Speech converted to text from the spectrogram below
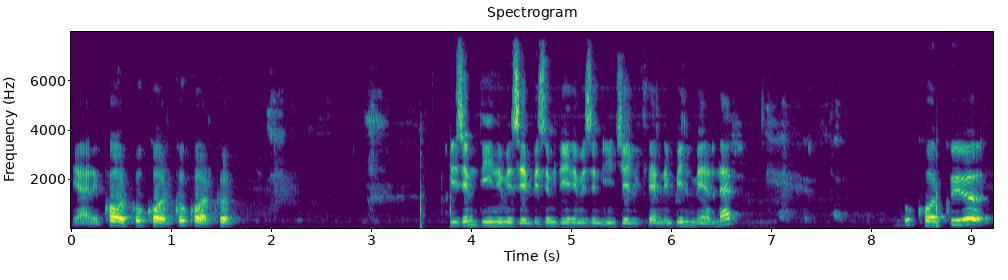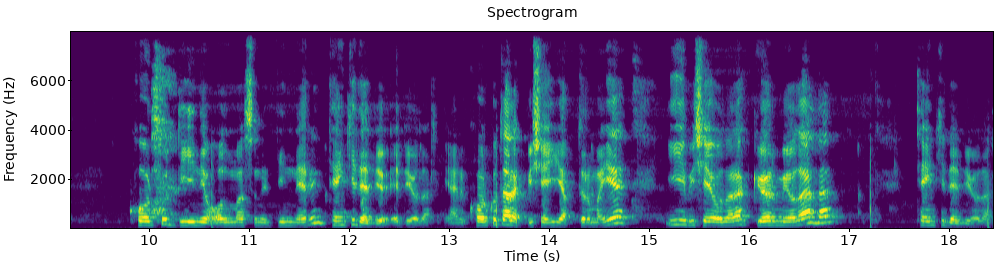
Yani korku, korku, korku. Bizim dinimizi, bizim dinimizin inceliklerini bilmeyenler bu korkuyu korku dini olmasını dinlerin tenkit ediyor, ediyorlar. Yani korkutarak bir şeyi yaptırmayı iyi bir şey olarak görmüyorlar da tenkit ediyorlar.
